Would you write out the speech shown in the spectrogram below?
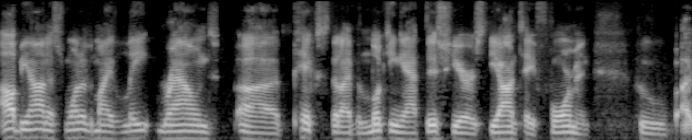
I'll be honest, one of my late round uh, picks that I've been looking at this year is D'Onta Foreman, who I,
